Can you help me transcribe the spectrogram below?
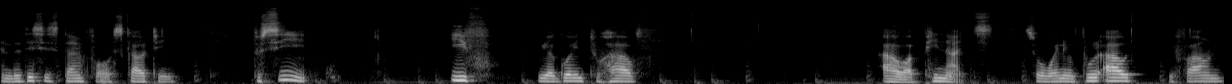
And this is time for scouting to see if we are going to have our peanuts. So when we pull out we found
